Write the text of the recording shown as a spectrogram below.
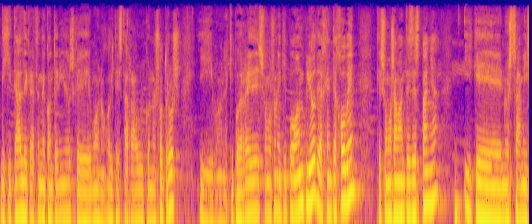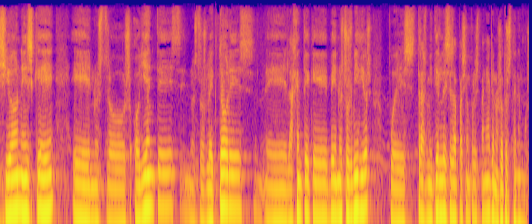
digital de creación de contenidos, que bueno, hoy está Raúl con nosotros y bueno, el equipo de redes, somos un equipo amplio de gente joven, que somos amantes de España y que nuestra misión es que eh, nuestros oyentes, nuestros lectores, eh, la gente que ve nuestros vídeos, pues transmitirles esa pasión por España que nosotros tenemos.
